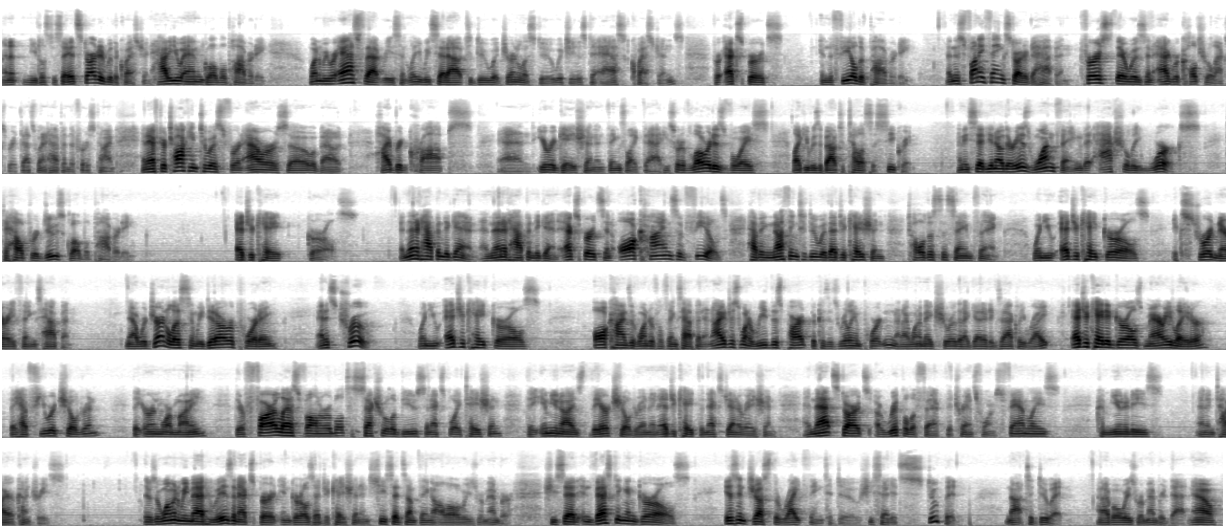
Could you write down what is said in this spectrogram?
And it, needless to say, it started with a question How do you end global poverty? When we were asked that recently, we set out to do what journalists do, which is to ask questions for experts in the field of poverty. And this funny thing started to happen. First, there was an agricultural expert. That's when it happened the first time. And after talking to us for an hour or so about hybrid crops and irrigation and things like that, he sort of lowered his voice like he was about to tell us a secret. And he said, You know, there is one thing that actually works to help reduce global poverty educate girls. And then it happened again, and then it happened again. Experts in all kinds of fields having nothing to do with education told us the same thing. When you educate girls, extraordinary things happen. Now, we're journalists and we did our reporting, and it's true. When you educate girls, all kinds of wonderful things happen. And I just want to read this part because it's really important and I want to make sure that I get it exactly right. Educated girls marry later, they have fewer children, they earn more money, they're far less vulnerable to sexual abuse and exploitation. They immunize their children and educate the next generation. And that starts a ripple effect that transforms families, communities, and entire countries. There's a woman we met who is an expert in girls' education, and she said something I'll always remember. She said, Investing in girls isn't just the right thing to do. She said, It's stupid not to do it. And I've always remembered that. Now,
